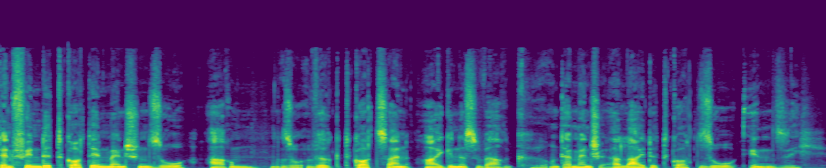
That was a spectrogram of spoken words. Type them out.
Denn findet Gott den Menschen so arm, so wirkt Gott sein eigenes Werk, und der Mensch erleidet Gott so in sich,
